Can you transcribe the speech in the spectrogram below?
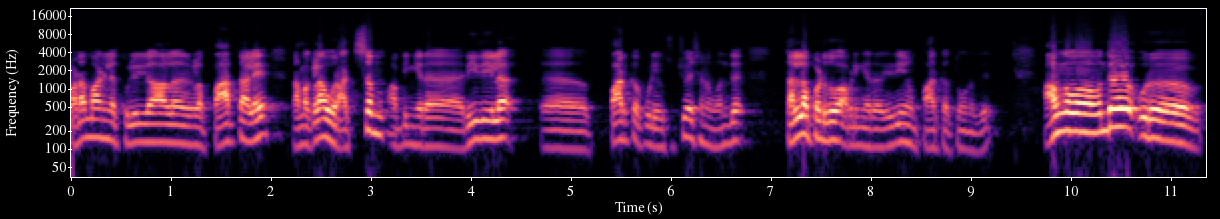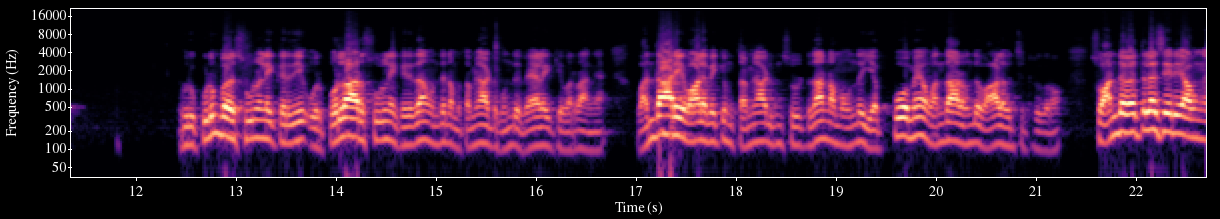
வடமாநில தொழிலாளர்களை பார்த்தாலே நமக்கெல்லாம் ஒரு அச்சம் அப்படிங்கிற ரீதியில் பார்க்கக்கூடிய சுச்சுவேஷனுக்கு வந்து தள்ளப்படுதோ அப்படிங்கிற இதையும் பார்க்க தோணுது. அவங்க வந்து ஒரு ஒரு குடும்ப சூழ்நிலை கருதி ஒரு பொருளாதார சூழ்நிலை கருதி தான் வந்து நம்ம தமிழ்நாட்டுக்கு வந்து வேலைக்கு வர்றாங்க. வந்தாரை வாழ வைக்கும் தமிழ்நாடுன்னு சொல்லிட்டு தான் நம்ம வந்து எப்போவுமே வந்தாரை வந்து வாழ வச்சுட்டு இருக்கிறோம். ஸோ அந்த விதத்தில் சரி அவங்க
